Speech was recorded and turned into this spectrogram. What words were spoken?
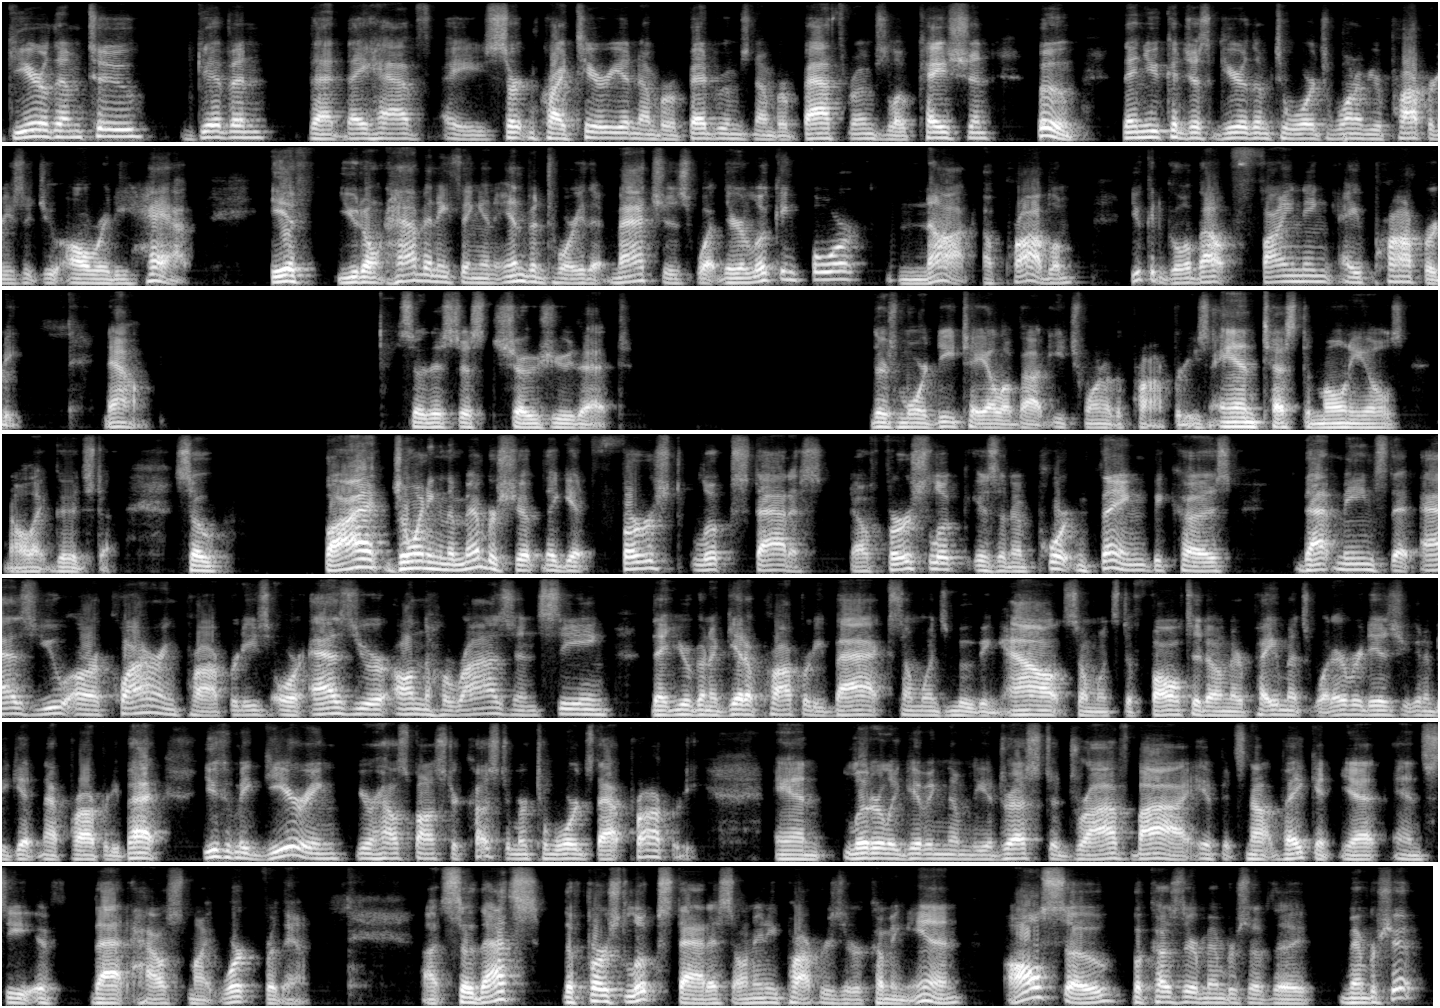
gear them to, given that they have a certain criteria, number of bedrooms, number of bathrooms, location, boom, then you can just gear them towards one of your properties that you already have. If you don't have anything in inventory that matches what they're looking for, not a problem. You could go about finding a property. Now, so this just shows you that there's more detail about each one of the properties and testimonials and all that good stuff. So by joining the membership, they get first look status. Now, first look is an important thing because that means that as you are acquiring properties or as you're on the horizon seeing that you're going to get a property back, someone's moving out, someone's defaulted on their payments, whatever it is, you're going to be getting that property back. You can be gearing your house sponsor customer towards that property. and literally giving them the address to drive by if it's not vacant yet and see if that house might work for them. Uh, so that's the first look status on any properties that are coming in. Also, because they're members of the membership,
